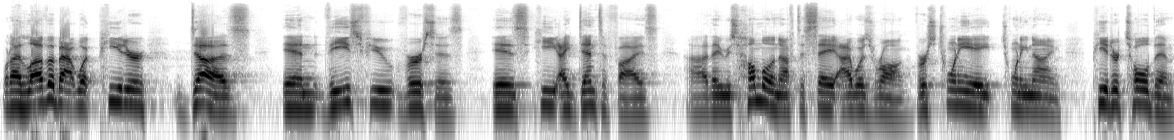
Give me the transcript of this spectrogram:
What I love about what Peter does in these few verses is he identifies uh, that he was humble enough to say, I was wrong. Verse 28, 29. Peter told them,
